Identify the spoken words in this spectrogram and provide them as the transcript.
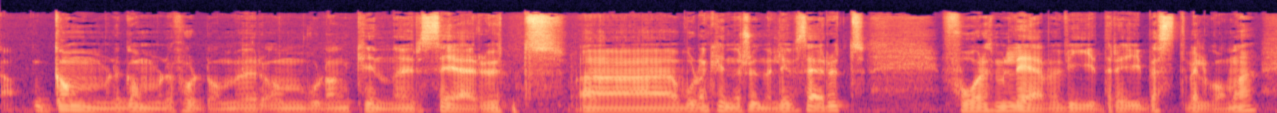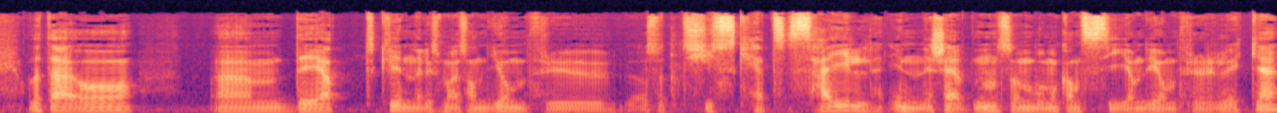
ja, gamle, gamle fordommer om hvordan kvinner ser ut, eh, hvordan kvinners underliv ser ut, får liksom leve videre i beste velgående. Og dette er jo um, det at kvinner liksom har sånn jomfru, altså et kyskhetsseil inni skjeden som, hvor man kan si om de er jomfruer eller ikke,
